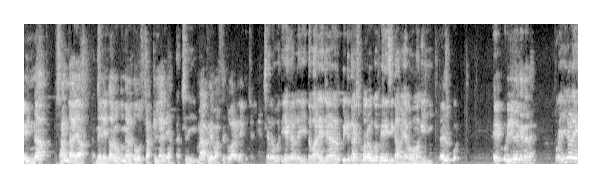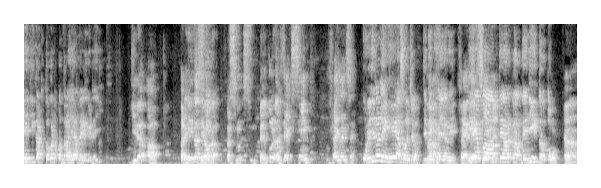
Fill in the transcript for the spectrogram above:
ਇੰਨਾ ਪਸੰਦ ਆਇਆ ਮੇਰੇ ਘਰੋਂ ਕੋ ਮੇਰਾ ਦੋਸਤ ਚੱਕ ਕੇ ਲੈ ਗਿਆ ਅੱਛਾ ਜੀ। ਮੈਂ ਆਪਣੇ ਵਾਸਤੇ ਦੁਬਾਰਾ ਲੈ ਕੇ ਚੱਲਿਆ। ਚਲੋ ਵਧੀਆ ਗੱਲ ਹੈ ਜੀ ਦੁਬਾਰੇ ਜਿਹੜਾ ਰਿਪੀਟ ਕਸਟਮਰ ਆਊਗਾ ਫੇਰ ਹੀ ਅਸੀਂ ਕਾਮਯਾਬ ਹੋਵਾਂਗੇ ਜੀ। ਬਿਲਕੁਲ। ਇਹ ਓਰੀਜਨਲ ਕਿੰਨੇ ਦਾ? ਓਰੀਜਨਲ ਇਹ ਜੀ ਘੱਟ ਤੋਂ ਘੱਟ 15000 ਦੇਣਗੇ ਜੀ। ਆਪ ਪਰ ਇਹ ਤਾਂ ਪਰ ਬਿਲਕੁਲ ਐਗਜ਼ੈਕਟ ਸੇਮ ਫ੍ਰੈਗਰੈਂਸ ਹੈ। ਓਰੀਜਨਲ ਇਹ ਅਸਲ ਚ ਜੇ। ਦੇਖਿਆ ਜਾਵੇ। Fragrance ਇਹ ਆਪਾਂ same ਹੈ। ਆਪ ਤਿਆਰ ਕਰਦੇ ਜੀ ਇਤਰ ਤੋਂ। ਹਾਂ।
